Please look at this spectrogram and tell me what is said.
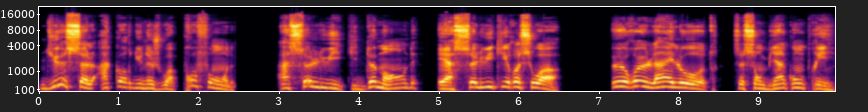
Dieu seul accorde une joie profonde à celui qui demande et à celui qui reçoit. Heureux l'un et l'autre, se sont bien compris.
